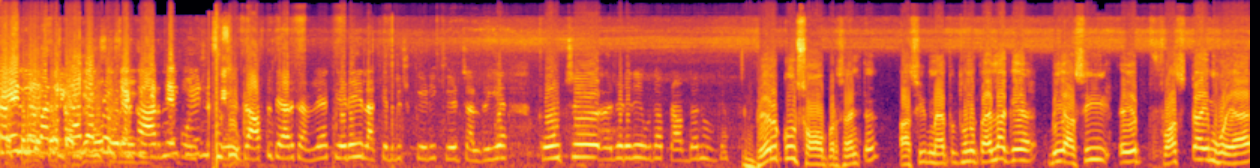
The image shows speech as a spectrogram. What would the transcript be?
ਖੇਡ ਨਰਸਰੀਆਂ ਦਾ ਸਰਕਾਰ ਨੇ ਕੋਈ ਤੁਸੀਂ ਡਰਾਫਟ ਤਿਆਰ ਕਰ ਲਿਆ ਕਿਹੜੇ ਇਲਾਕੇ ਦੇ ਵਿੱਚ ਕਿਹੜੀ ਖੇਡ ਚੱਲ ਰਹੀ ਹੈ? ਕੋਚ ਜਿਹੜੇ ਨੇ ਉਹਦਾ ਪ੍ਰਾਵਧਾਨ ਹੋ ਗਿਆ। ਬਿਲਕੁਲ 100% ਅਸੀਂ ਮੈਂ ਤਾਂ ਤੁਹਾਨੂੰ ਪਹਿਲਾਂ ਕਿਹਾ ਵੀ ਅਸੀਂ ਇਹ ਫਸਟ ਟਾਈਮ ਹੋਇਆ ਹੈ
